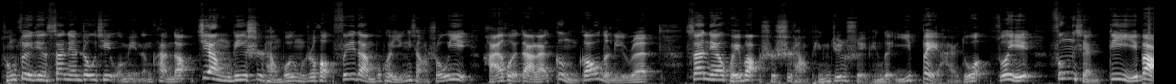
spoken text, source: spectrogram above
从最近三年周期，我们也能看到，降低市场波动之后，非但不会影响收益，还会带来更高的利润。三年回报是市场平均水平的一倍还多，所以风险低一半，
